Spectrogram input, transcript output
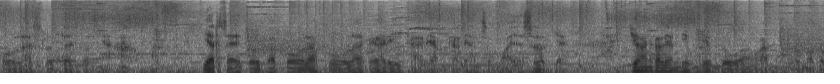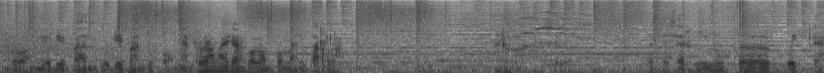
pola slot gacornya apa. Biar saya coba pola-pola dari kalian-kalian semua ya seluruh ya. Jangan kalian diam-diam doang lah nonton doang. Yuk dibantu dibantu komen. Ramaikan kolom komentar lah. Aduh kita geser dulu ke quick ya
